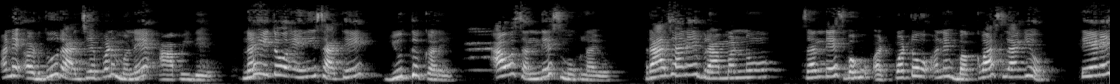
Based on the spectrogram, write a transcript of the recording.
અને અડધું રાજ્ય પણ મને આપી દે. નહીં તો એની સાથે યુદ્ધ કરે. આવો સંદેશ મોકલાયો. રાજાને બ્રાહ્મણનો સંદેશ બહુ અટપટો અને બકવાસ લાગ્યો. તેણે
